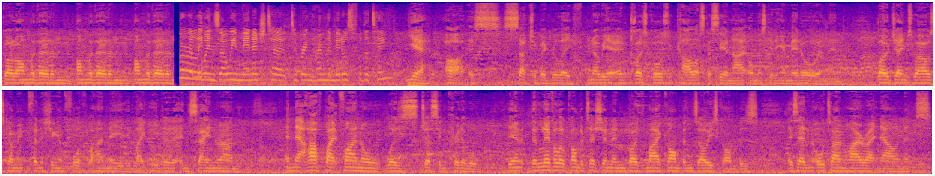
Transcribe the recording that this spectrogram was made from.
got on with it and on with it and on with it. And when Zoe managed to, to bring home the medals for the team? Yeah, oh, it's such a big relief. You know, we had close calls with Carlos Garcia Knight almost getting a medal, and then Beau James Wells coming finishing in fourth behind me. Like he did an insane run, and that half pipe final was just incredible. The, the level of competition in both my comp and Zoe's comp is is at an all time high right now, and it's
